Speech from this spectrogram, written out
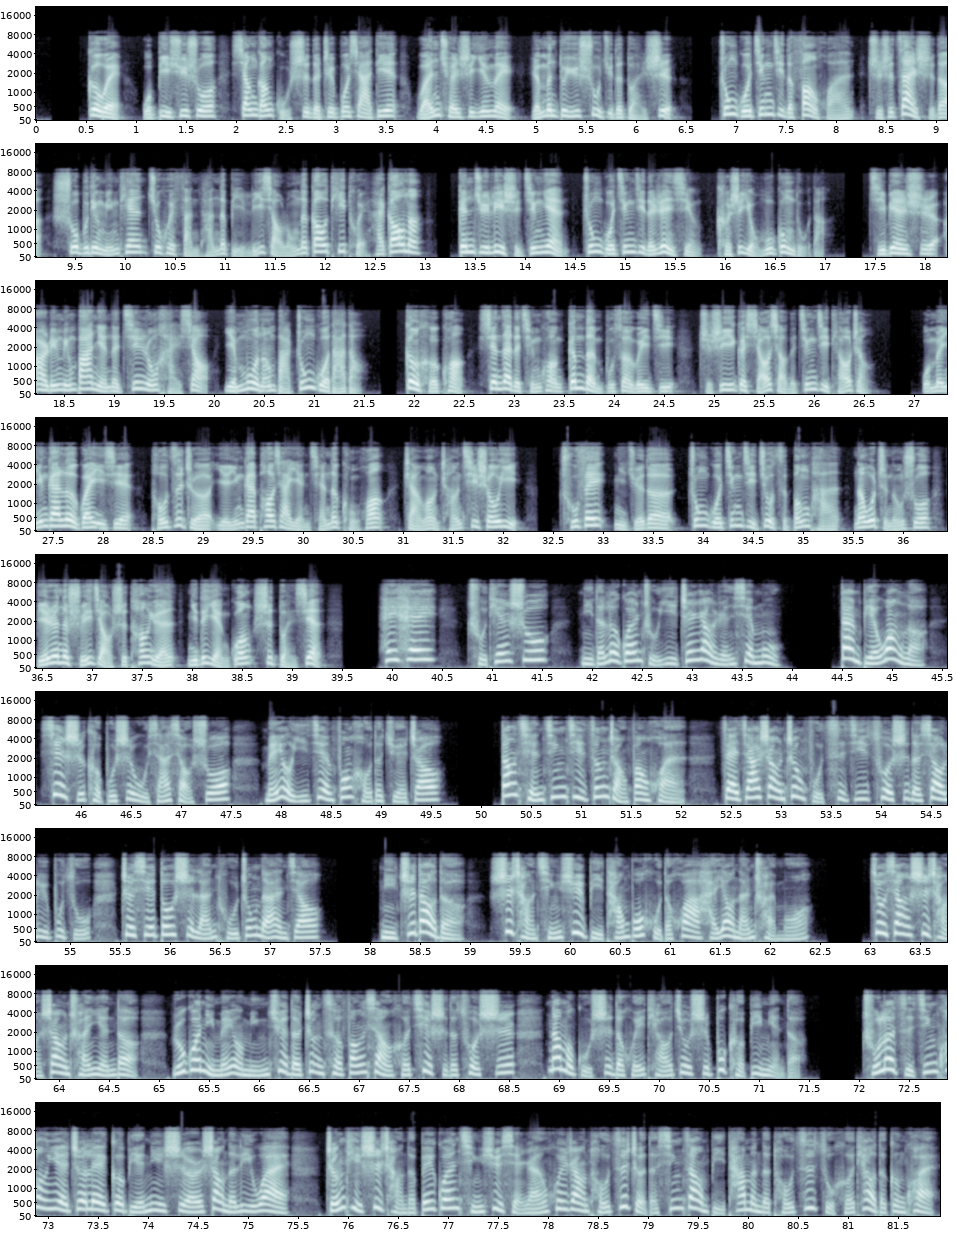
各位，我必须说，香港股市的这波下跌，完全是因为人们对于数据的短视。中国经济的放缓只是暂时的，说不定明天就会反弹的比李小龙的高踢腿还高呢。根据历史经验，中国经济的韧性可是有目共睹的。即便是二零零八年的金融海啸，也莫能把中国打倒。更何况现在的情况根本不算危机，只是一个小小的经济调整。我们应该乐观一些，投资者也应该抛下眼前的恐慌，展望长期收益。除非你觉得中国经济就此崩盘，那我只能说，别人的水饺是汤圆，你的眼光是短线。嘿嘿，楚天舒，你的乐观主义真让人羡慕。但别忘了。现实可不是武侠小说，没有一剑封喉的绝招。当前经济增长放缓，再加上政府刺激措施的效率不足，这些都是蓝图中的暗礁。你知道的，市场情绪比唐伯虎的话还要难揣摩。就像市场上传言的，如果你没有明确的政策方向和切实的措施，那么股市的回调就是不可避免的。除了紫金矿业这类个别逆势而上的例外，整体市场的悲观情绪显然会让投资者的心脏比他们的投资组合跳得更快。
